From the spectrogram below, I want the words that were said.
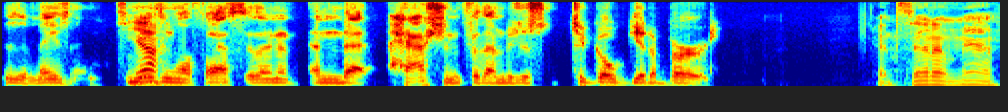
is amazing it's Yeah. amazing how fast they learn it and that passion for them to just to go get a bird it's in them, man.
